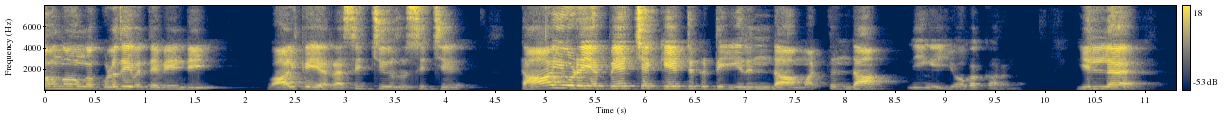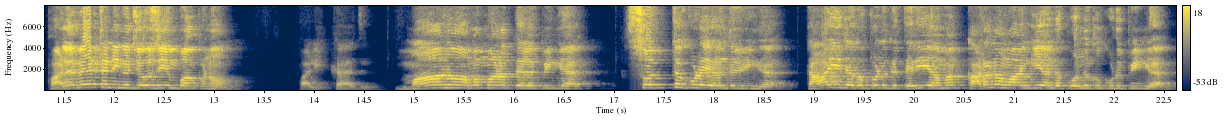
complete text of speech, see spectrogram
அவங்கவுங்க குலதெய்வத்தை வேண்டி வாழ்க்கையை ரசிச்சு ருசிச்சு தாயுடைய பேச்சை கேட்டுக்கிட்டு இருந்தா மட்டும்தான் நீங்க யோகக்காரங்க. இல்ல பல பேர்த்த நீங்க ஜோசியம் பார்க்கணும். பலிக்காது மானம் அவமானத்தை இழப்பீங்க. சொத்தை கூட இழந்துருவீங்க. தாய் தகப்பனுக்கு தெரியாம கடனை வாங்கி அந்த பொண்ணுக்கு கொடுப்பீங்க.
